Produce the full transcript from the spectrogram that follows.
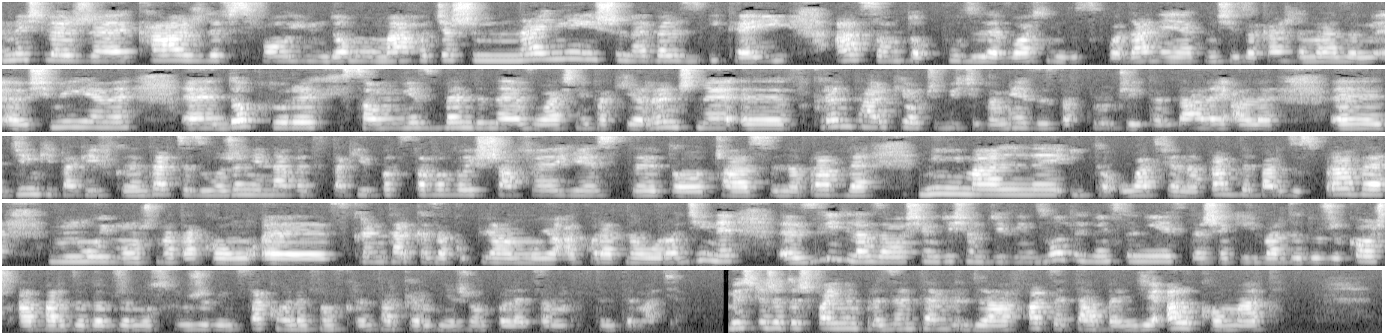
Myślę, że każdy w swoim domu ma chociaż najmniejszy najtańszy mebel z Ikei, a są to puzzle właśnie do składania, jak my się za każdym razem e, śmiejemy, e, do których są niezbędne właśnie takie ręczne e, wkrętarki, oczywiście tam jest zestaw kluczy i tak dalej, ale dzięki takiej wkrętarce złożenie nawet takiej podstawowej szafy jest to czas naprawdę minimalny i to ułatwia naprawdę bardzo sprawę. Mój mąż ma taką wkrętarkę, zakupiłam mu ją akurat na urodziny z Lidla za 80 59 zł, więc to nie jest też jakiś bardzo duży koszt, a bardzo dobrze mu służy, więc taką ręczną wkrętarkę również Wam polecam w tym temacie. Myślę, że też fajnym prezentem dla faceta będzie alkomat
